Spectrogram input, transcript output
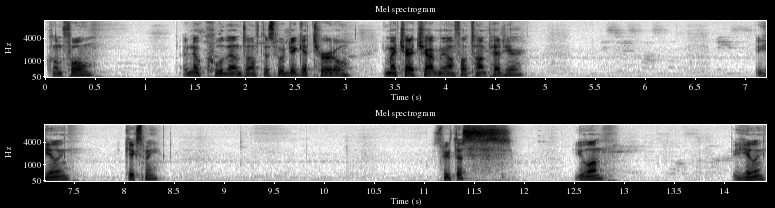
Clone full. I have no cooldowns off this, but we did get turtle. He might try to trap me off. I'll taunt pet here. Big healing. Kicks me. Sweep this. Yulon. Big healing.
